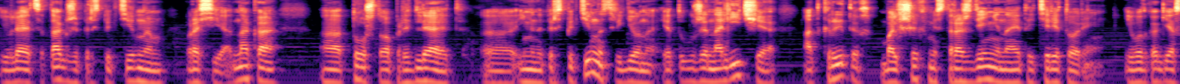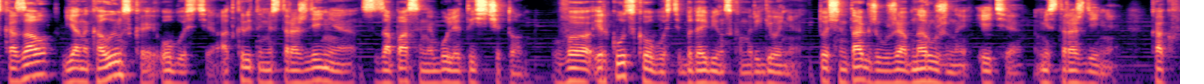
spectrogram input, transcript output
является также перспективным в России. Однако э, то, что определяет э, именно перспективность региона, это уже наличие открытых больших месторождений на этой территории. И вот, как я сказал, в Яно-Колымской области открыты месторождения с запасами более тысячи тонн. В Иркутской области, Бадайбинском регионе, точно так же уже обнаружены эти месторождения как в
